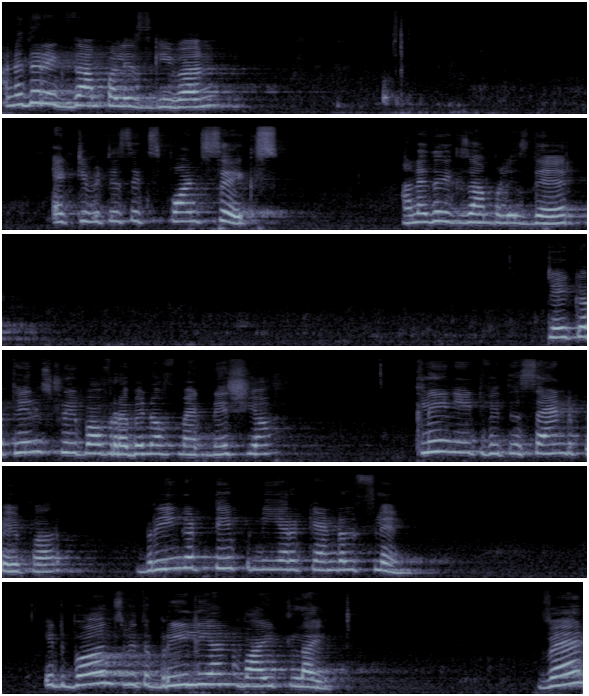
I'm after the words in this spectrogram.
Another example is given. Activity 6.6 another example is there. Take a thin strip of ribbon of magnesium. Clean it with a sandpaper Bring a tip near a candle flame. It burns with a brilliant white light. When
